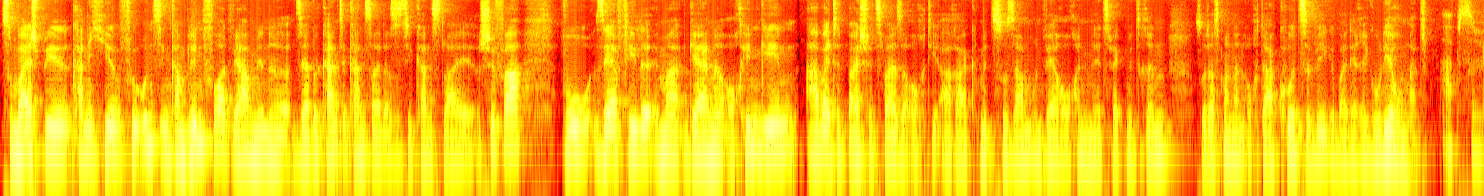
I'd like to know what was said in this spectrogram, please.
Zum Beispiel kann ich hier für uns in Kamp-Lindfort, wir haben hier eine sehr bekannte Kanzlei, das ist die Kanzlei Schiffer, wo sehr viele immer gerne auch hingehen, arbeitet beispielsweise auch die ARAG mit zusammen und wäre auch in dem Netzwerk mit drin, sodass man dann auch da kurze Wege bei der Regulierung hat. Absolut.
